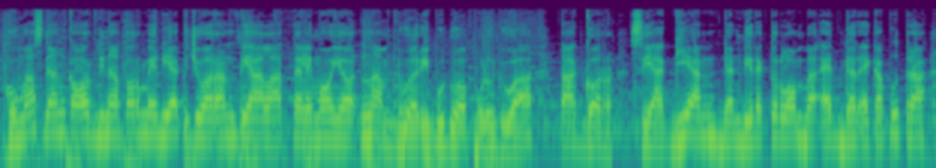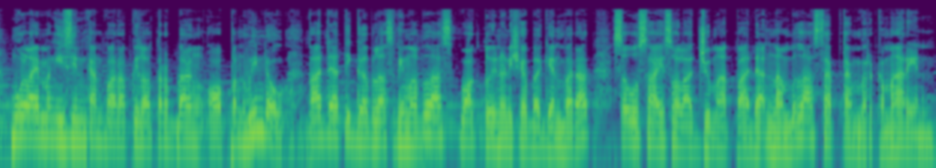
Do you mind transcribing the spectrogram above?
Humas dan Koordinator Media Kejuaraan Piala Telemoyo 6 2022, Tagor Siagian dan Direktur Lomba Edgar Eka Putra mulai mengizinkan para pilot terbang open window pada 13.15 waktu Indonesia bagian Barat seusai sholat Jumat pada 16 September kemarin.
